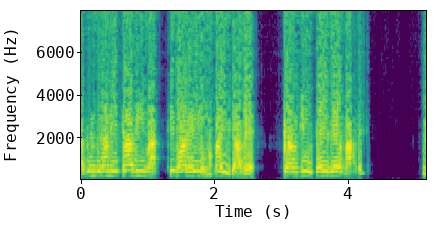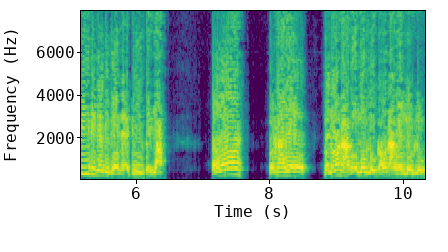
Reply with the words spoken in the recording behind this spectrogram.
အပင်ပဒံတွေထားပြီးမှဖြစ်သွားတယ်လို့မမှတ်ယူကြပဲကံပြုတ်သေးသေးမှပဲပြီးနေတဲ့တကယ်နဲ့အကျိုးပဲရောက်အဲဒါကြတဲ့မကောင်းတာပဲလုပ်လို့ကောင်းတာပဲလုပ်လို့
